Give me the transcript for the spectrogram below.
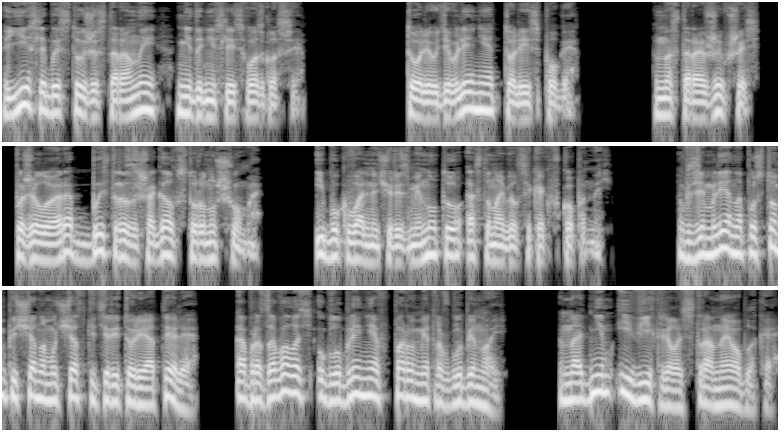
если бы с той же стороны не донеслись возгласы. То ли удивление, то ли испуга. Насторожившись, пожилой араб быстро зашагал в сторону шума и буквально через минуту остановился как вкопанный. В земле на пустом песчаном участке территории отеля образовалось углубление в пару метров глубиной. Над ним и вихрилось странное облако.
